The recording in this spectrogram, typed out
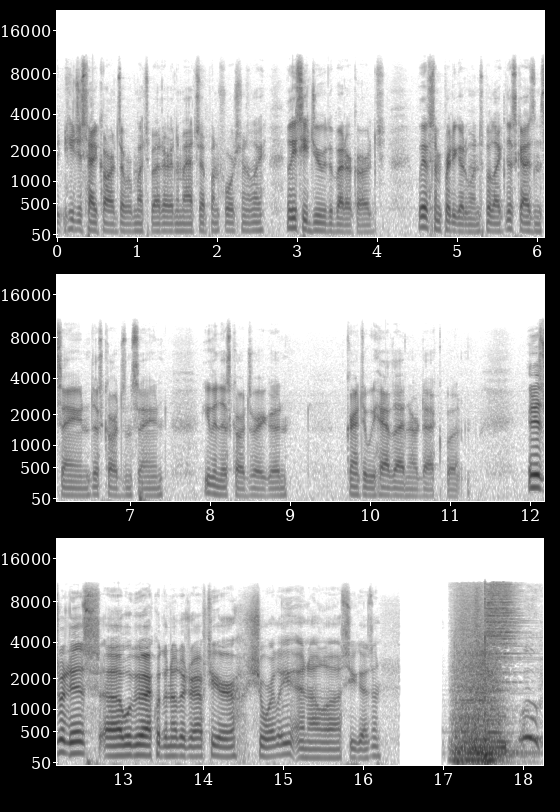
he just had cards that were much better in the matchup, unfortunately. At least he drew the better cards. We have some pretty good ones, but like this guy's insane. This card's insane. Even this card's very good. Granted, we have that in our deck, but it is what it is. Uh, we'll be back with another draft here shortly, and I'll uh, see you guys then. Woo.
